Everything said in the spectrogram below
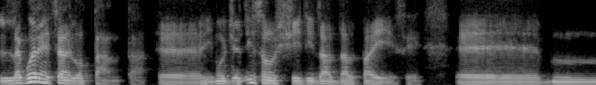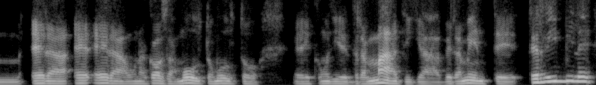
la guerra inizia nell'80, eh, mm. i mujahideen sono usciti da, dal paese, eh, mh, era, era, una cosa molto, molto, eh, come dire, drammatica, veramente terribile,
